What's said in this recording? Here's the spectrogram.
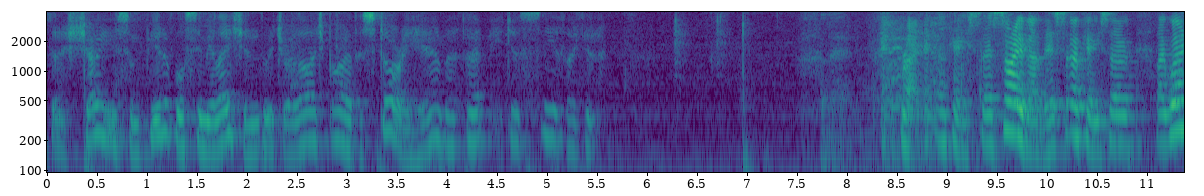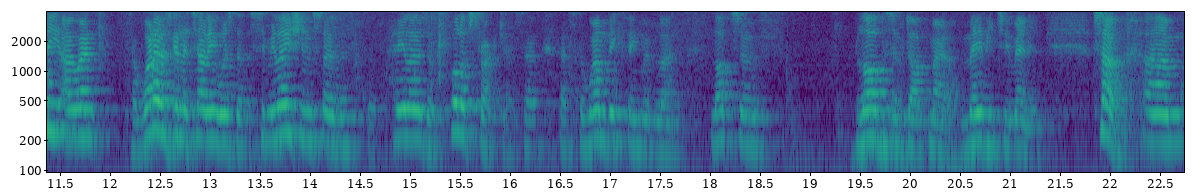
Was going to show you some beautiful simulations, which are a large part of the story here, but let me just see if I can. Right, okay, so sorry about this. Okay, so I won't, I won't, so what I was going to tell you was that the simulations, so the, the halos are full of structure. So that's the one big thing we've learned. Lots of blobs of dark matter, maybe too many. So, um,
